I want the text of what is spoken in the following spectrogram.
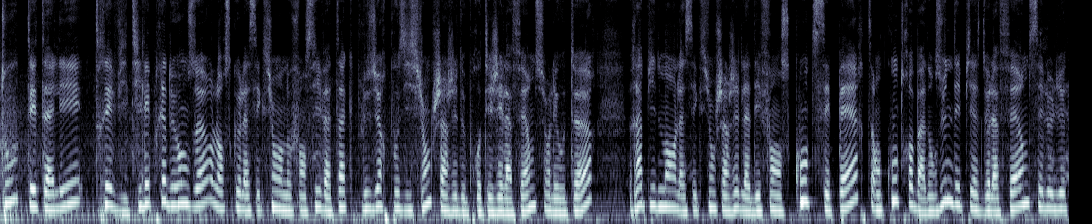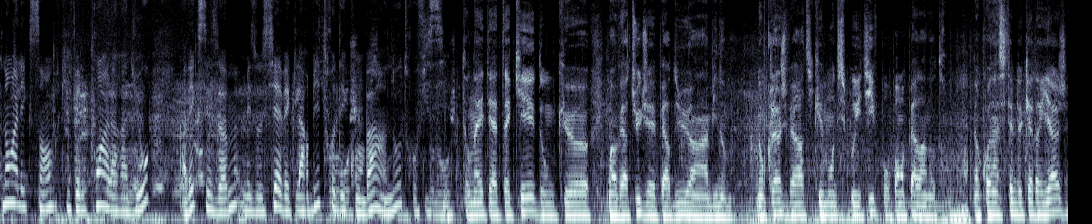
Tout est allé très vite. Il est près de 11 heures lorsque la section en offensive attaque plusieurs positions chargées de protéger la ferme sur les hauteurs. Rapidement, la section chargée de la défense compte ses pertes. En contrebas, dans une des pièces de la ferme, c'est le lieutenant Alexandre qui fait le point à la radio avec ses hommes, mais aussi avec l'arbitre des combats, un autre officier. On a été attaqué, donc euh, moi, vertu que j'avais perdu un binôme. Donc là, je vais articuler mon dispositif pour pas en perdre un autre. Donc on a un système de quadrillage,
